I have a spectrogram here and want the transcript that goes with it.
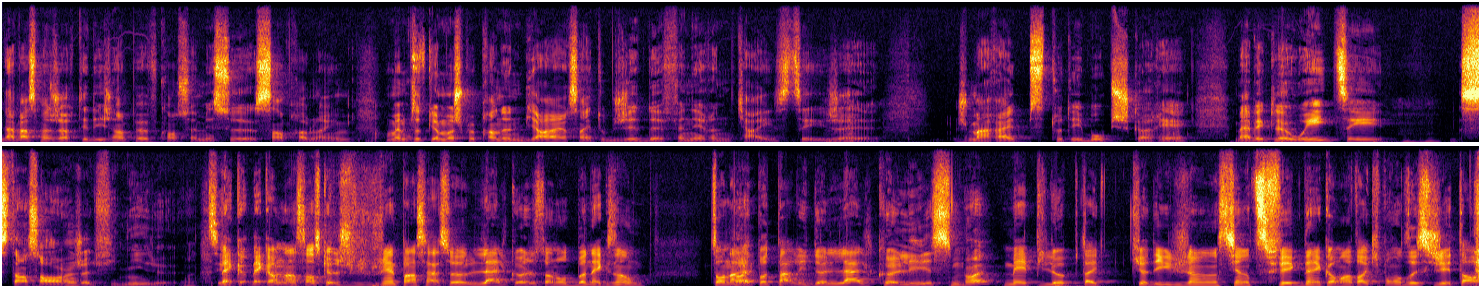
la vaste majorité des gens peuvent consommer ça sans problème. Au même titre que moi, je peux prendre une bière sans être obligé de finir une caisse, tu sais. Je, mm-hmm. je m'arrête, puis tout est beau, puis je suis correct. Mais avec le weed, tu sais, mm-hmm. si t'en sors un, je le finis. Là, ben, ben, comme dans le sens que je viens de penser à ça, l'alcool, c'est un autre bon exemple on n'arrête pas de parler de l'alcoolisme, mais puis là, peut-être qu'il y a des gens scientifiques dans les commentaires qui vont dire si j'ai tort,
